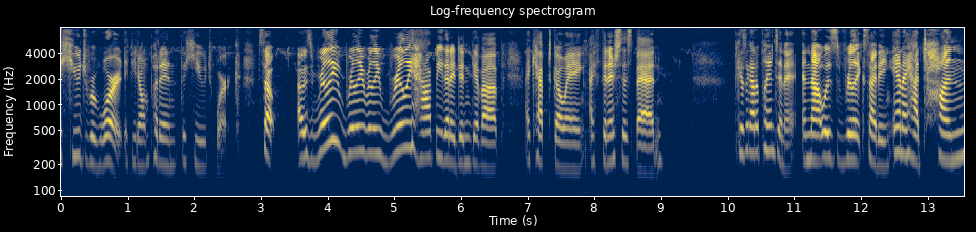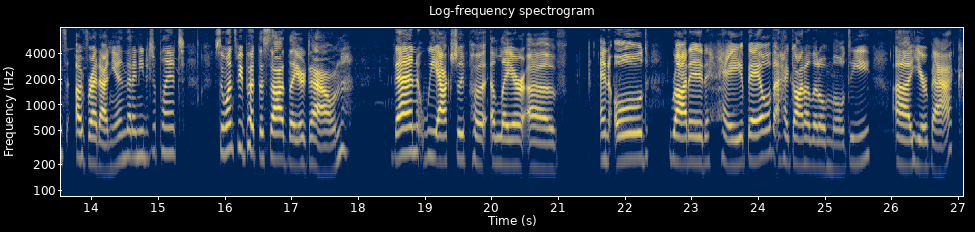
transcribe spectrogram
huge reward if you don't put in the huge work. So I was really, really, really, really happy that I didn't give up. I kept going. I finished this bed. because I got a plant in it and that was really exciting. And I had tons of red onion that I needed to plant. So once we put the sod layer down, then we actually put a layer of an old rotted hay bale that had gone a little moldy uh, a year back.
